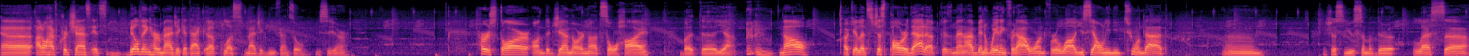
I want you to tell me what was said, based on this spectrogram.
Uh, I don't have crit chance. It's building her magic attack up plus magic defense. So you see her. Her star on the gem are not so high. But uh, yeah. now, okay, let's just power that up. Because, man, I've been waiting for that one for a while. You see I only need two on that. Um, let's just use some of the less uh,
